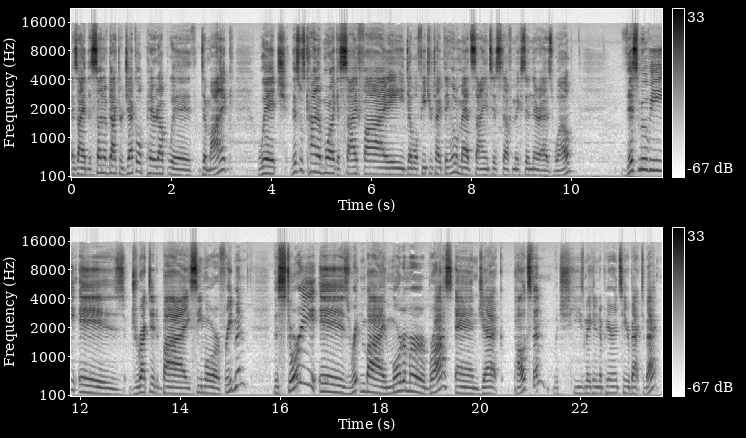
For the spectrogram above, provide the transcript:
as I had The Son of Dr. Jekyll paired up with Demonic, which this was kind of more like a sci fi double feature type thing, a little mad scientist stuff mixed in there as well. This movie is directed by Seymour Friedman, the story is written by Mortimer Braus and Jack Pollexfen, which he's making an appearance here back to back.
